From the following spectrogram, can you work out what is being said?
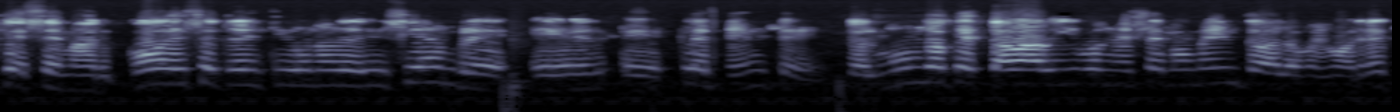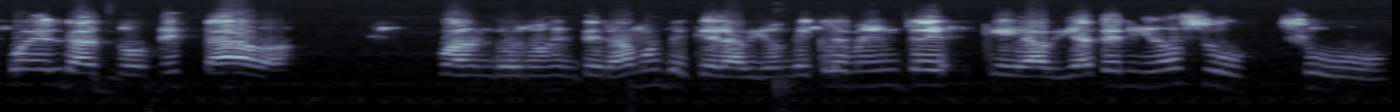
que se marcó ese 31 de diciembre es, Clemente. Todo el mundo que estaba vivo en ese momento a lo mejor recuerda dónde estaba cuando nos enteramos de que el avión de Clemente, que había tenido su, su,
